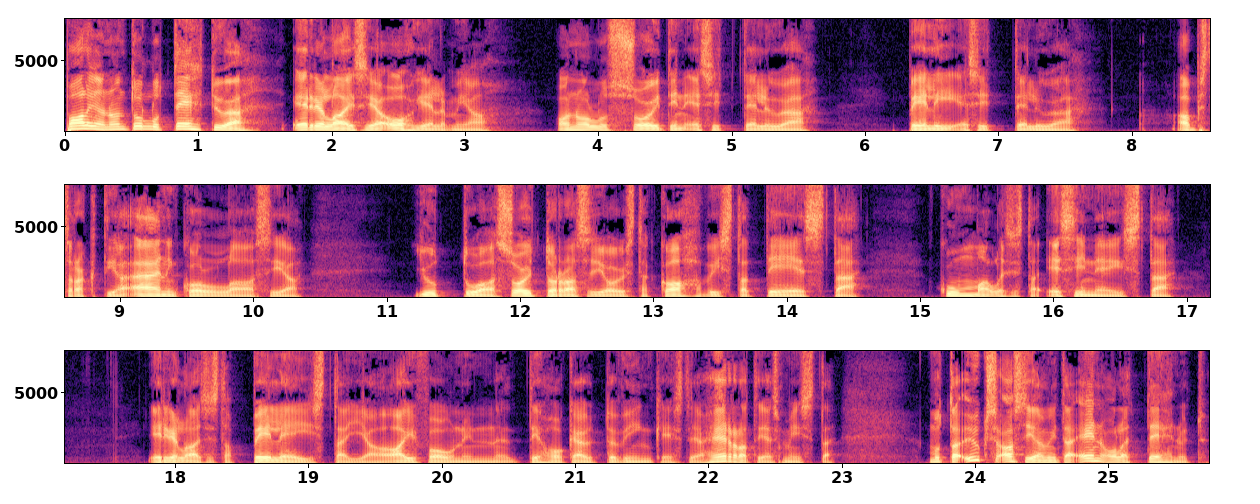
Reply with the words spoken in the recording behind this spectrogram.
Paljon on tullut tehtyä erilaisia ohjelmia. On ollut soitin esittelyä, peliesittelyä, abstraktia äänikollaasia, juttua soittorasioista, kahvista, teestä, kummallisista esineistä, erilaisista peleistä ja iPhonein tehokäyttövinkkeistä ja herraties mistä. Mutta yksi asia, mitä en ole tehnyt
